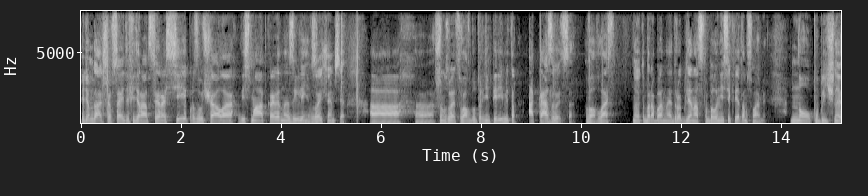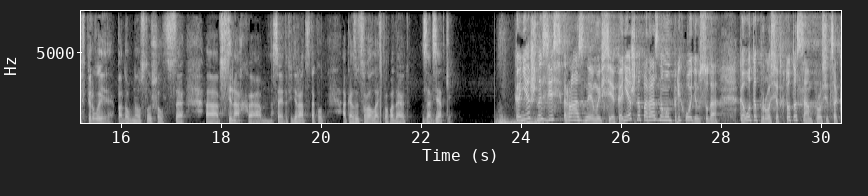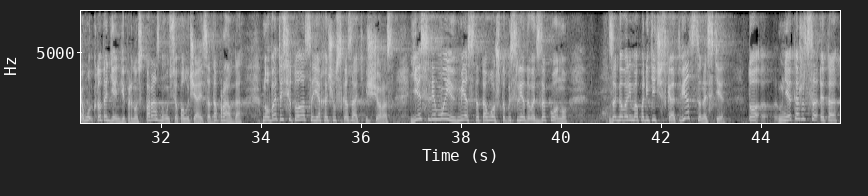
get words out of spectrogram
Идем дальше. В Совете Федерации России прозвучало весьма откровенное заявление. Возвращаемся, а, а, что называется, во внутренний периметр. Оказывается, во власть, ну это барабанная дробь, для нас это было не секретом с вами – но публично я впервые подобное услышал с, э, в стенах э, Совета Федерации. Так вот, оказывается, во власть попадают за взятки. Конечно, здесь разные мы все. Конечно, по-разному мы приходим сюда. Кого-то просят, кто-то сам просится, кому, кто-то деньги приносит. По-разному все получается, это правда. Но в этой ситуации я хочу сказать еще раз. Если мы вместо того, чтобы следовать закону, заговорим о политической ответственности – то, э, мне кажется, это,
